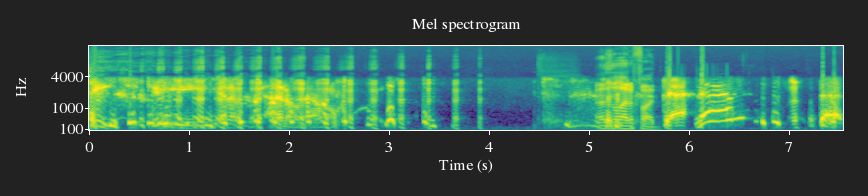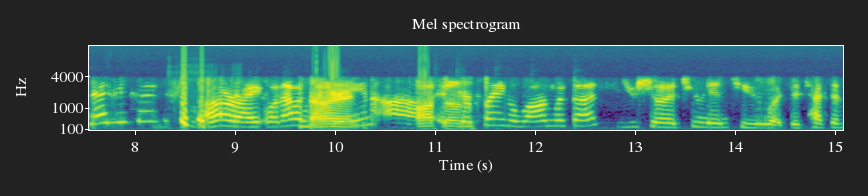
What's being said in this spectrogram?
H G and I was like, I don't know. That was a lot of fun. Batman? Batman, you said? All right. Well, that was my All right. game. Uh, Awesome. If you're playing along with us, you should tune into Detective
